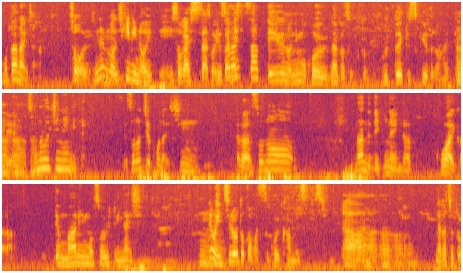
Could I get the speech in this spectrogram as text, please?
持たないじゃない。そうですね。うんもう日々の忙しさっていうかね忙し。さっていうのにも、こういう、なんかそう good excuse が入ってて、うんうんうんそのうちに、みたいな。でそのうちは来ないし、うん。だからその、なんでできないんだ怖いから。でも周りにもそういう人いないし、みたいな。でも一郎とかはすごい感銘するし。ああ、うんうん。なんかちょっと、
